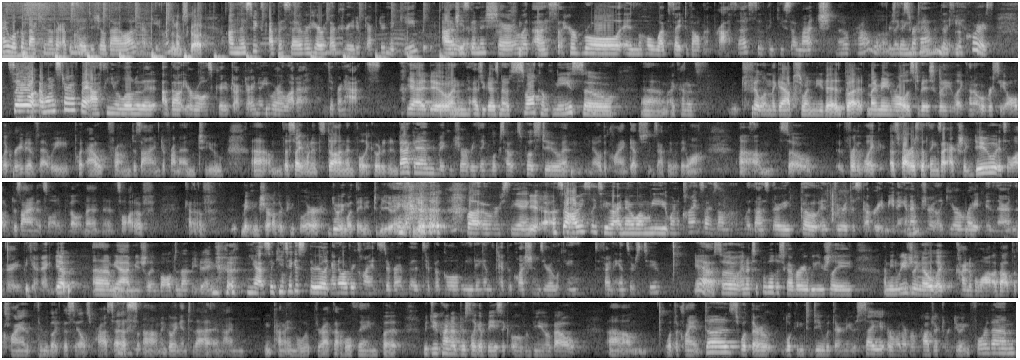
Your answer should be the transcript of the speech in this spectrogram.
Hi, welcome back to another episode of Digital Dialogue. I'm Caitlin. And I'm Scott. On this week's episode, we're here with our creative director, Nikki. Um, she's going to share with us her role in the whole website development process. So, thank you so much No problem. for Thanks for having with us. me. Of course. So, I want to start off by asking you a little bit about your role as creative director. I know you wear a lot of different hats. Yeah, I do. And as you guys know, it's a small company, so um, I kind of fill in the gaps when needed. But my main role is to basically like kind of oversee all the creative that we put out from design to front end to um, the site when it's done and fully coded in back end, making sure everything looks how it's supposed to, and you know the client gets exactly what they want. Um, so for like as far as the things I actually do, it's a lot of design, it's a lot of development, and it's a lot of kind of making sure other people are doing what they need to be doing. a lot of overseeing. Yeah. So obviously too, I know when we when a client signs on with us, they go in through a discovery meeting, and I'm sure like you're right in there in the very beginning. Yep. Um, yeah, I'm usually involved in that meeting. Yeah. So can you take us through like I know every client's different, but a typical meeting and the type of questions you're looking to find answers to. yeah, so in a typical discovery, we usually, I mean, we usually know like kind of a lot about the client through like the sales process um, and going into that, and I'm kind of in the loop throughout that whole thing. But we do kind of just like a basic overview about um, what the client does, what they're looking to do with their new site or whatever project we're doing for them.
